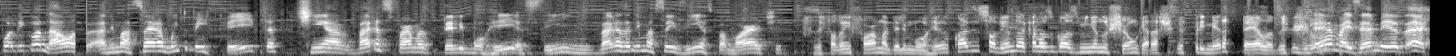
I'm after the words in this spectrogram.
poligonal, a animação era muito bem feita, tinha várias formas dele morrer, assim, várias animaçõezinhas pra morte. Você falou em forma dele morrer, eu quase só lendo aquelas gosminhas no chão, que era a primeira tela do jogo. É, mas é mesmo, é,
